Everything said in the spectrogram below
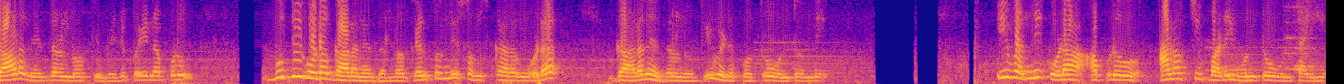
గాఢ నిద్రలోకి వెళ్ళిపోయినప్పుడు బుద్ధి కూడా గాఢ నిద్రలోకి వెళ్తుంది సంస్కారం కూడా గాఢ నిద్రలోకి వెళ్ళిపోతూ ఉంటుంది. ఇవన్నీ కూడా అప్పుడు అణచిపడి ఉంటూ ఉంటాయి.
